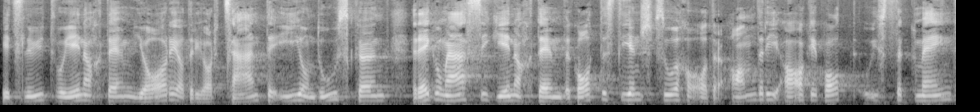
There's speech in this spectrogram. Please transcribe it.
gibt es Leute, die je nachdem Jahre oder Jahrzehnte ein- und ausgehen, regelmäßig je nachdem den Gottesdienst besuchen oder andere Angebote aus der Gemeinde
